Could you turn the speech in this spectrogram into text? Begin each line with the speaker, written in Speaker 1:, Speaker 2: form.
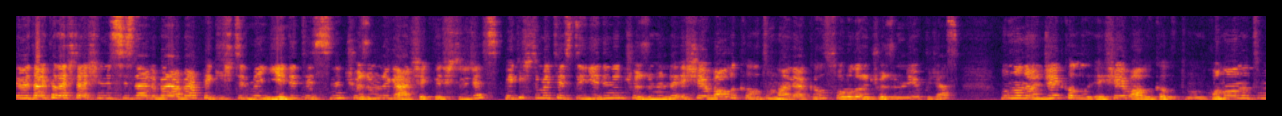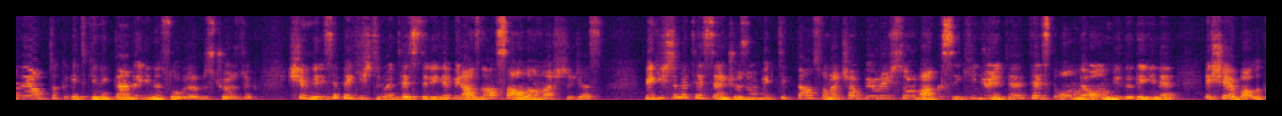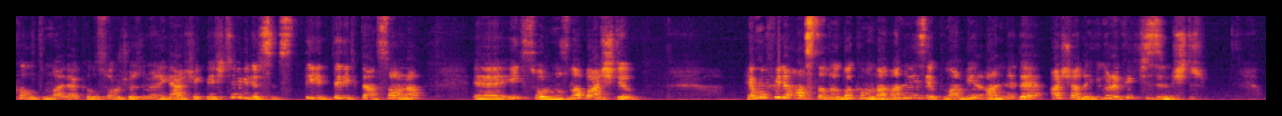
Speaker 1: Evet arkadaşlar şimdi sizlerle beraber pekiştirme 7 testinin çözümünü gerçekleştireceğiz. Pekiştirme testi 7'nin çözümünde eşeğe bağlı kalıtımla alakalı soruların çözümünü yapacağız. Bundan önce eşeğe bağlı kalıtımın konu anlatımını yaptık. Etkinliklerde yine sorularımızı çözdük. Şimdi ise pekiştirme testleriyle biraz daha sağlamlaştıracağız. Pekiştirme testlerinin çözümü bittikten sonra çap biyoloji soru bankası 2. ünite test 10 ve 11'de de yine eşeğe bağlı kalıtımla alakalı soru çözümlerini gerçekleştirebilirsiniz. Dedikten sonra ee, ilk sorumuzla başlayalım. Hemofili hastalığı bakımından analiz yapılan bir annede aşağıdaki grafik çizilmiştir.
